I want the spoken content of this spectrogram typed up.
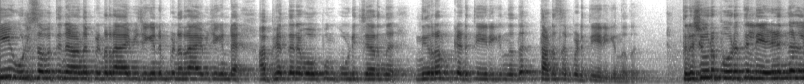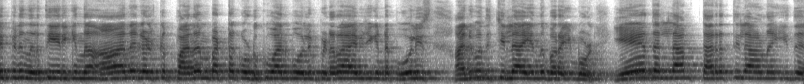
ഈ ഉത്സവത്തിനാണ് പിണറായി വിജയനും പിണറായി വിജയന്റെ ആഭ്യന്തര വകുപ്പും കൂടി ചേർന്ന് നിറം കെടുത്തിയിരിക്കുന്നത് തടസ്സപ്പെടുത്തിയിരിക്കുന്നത്. തൃശ്ശൂർ പൂരത്തിൽ എഴുന്നള്ളിപ്പിന് നിർത്തിയിരിക്കുന്ന ആനകൾക്ക് പനം പട്ട കൊടുക്കുവാൻ പോലും പിണറായി വിജയന്റെ പോലീസ് അനുവദിച്ചില്ല എന്ന് പറയുമ്പോൾ ഏതെല്ലാം തരത്തിലാണ് ഇത്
